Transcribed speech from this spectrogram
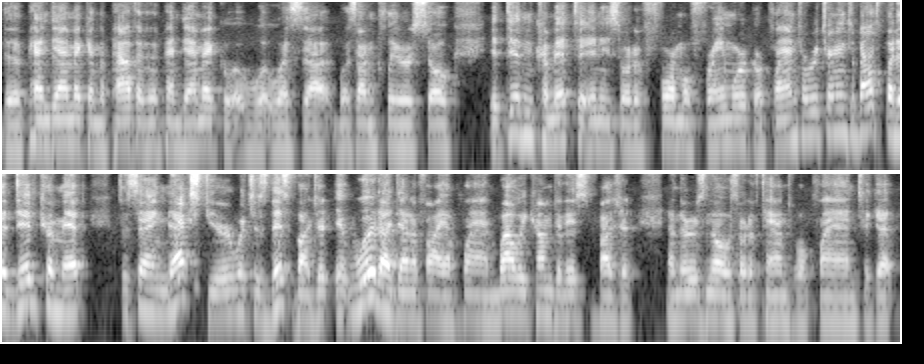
The pandemic and the path of the pandemic was uh, was unclear, so it didn't commit to any sort of formal framework or plan for returning to balance. But it did commit to saying next year, which is this budget, it would identify a plan while we come to this budget, and there is no sort of tangible plan to get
